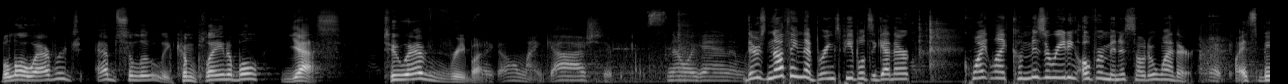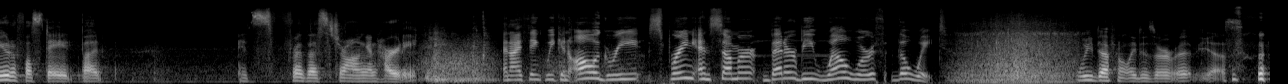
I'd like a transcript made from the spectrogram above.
Below average? Absolutely. Complainable? Yes to everybody. Like, oh my gosh, here we go, snow again. There's nothing that brings people together quite like commiserating over Minnesota weather. It's a beautiful state, but it's for the strong and hardy. And I think we can all agree spring and summer better be well worth the wait. We definitely deserve it, yes.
